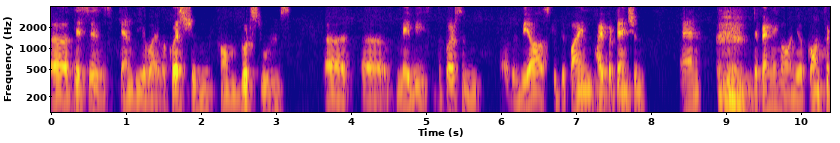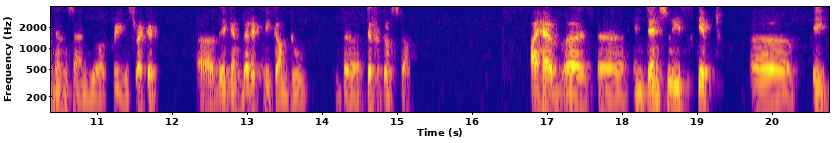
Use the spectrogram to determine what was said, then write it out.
Uh, this is can be a viva question from good students. Uh, uh, maybe the person will be asked to define hypertension and depending on your confidence and your previous record, uh, they can directly come to the difficult stuff. I have uh, uh, intentionally skipped a, a,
